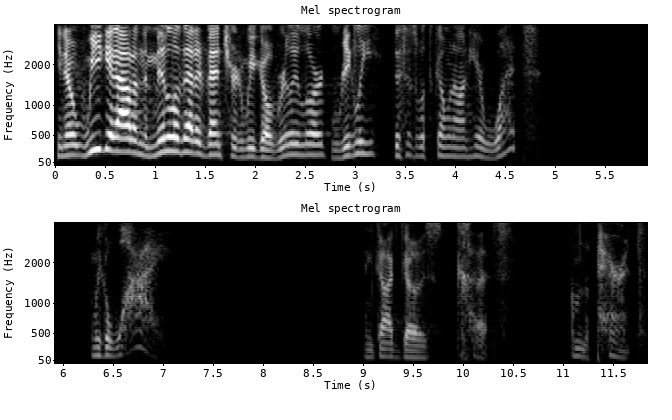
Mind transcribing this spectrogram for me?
You know, we get out in the middle of that adventure and we go, Really, Lord? Really? This is what's going on here? What? And we go, Why? And God goes, Because I'm the parent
